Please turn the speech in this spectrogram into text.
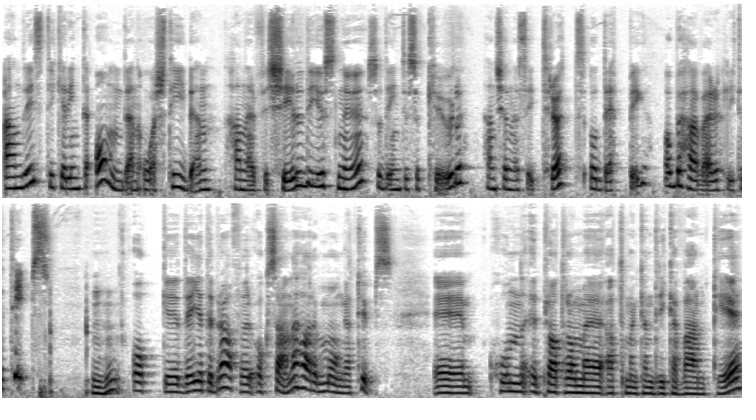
Andris tycker inte om den årstiden. Han är förkyld just nu, så det är inte så kul. Han känner sig trött och deppig och behöver lite tips. Mhm. Och eh, det är jättebra för Oksana har många tips. Eh, hon eh, pratar om att man kan dricka varmt te.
